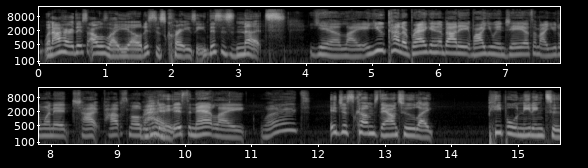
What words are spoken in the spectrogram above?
When I heard this, I was like, "Yo, this is crazy. This is nuts." yeah, like and you kind of bragging about it while you in jail, talking about you the one that shot Pop Smoke, or you Right. did this and that. Like what? it just comes down to like people needing to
